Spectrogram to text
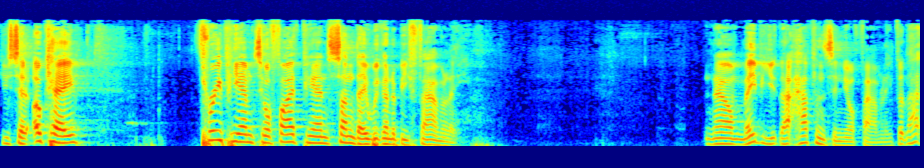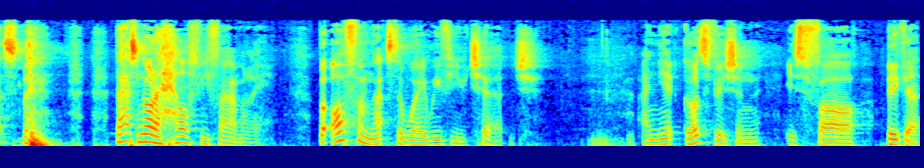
you said, okay, 3 p.m. till 5 p.m. Sunday, we're going to be family. Now, maybe that happens in your family, but that's, that's not a healthy family. But often that's the way we view church. And yet, God's vision is far bigger.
